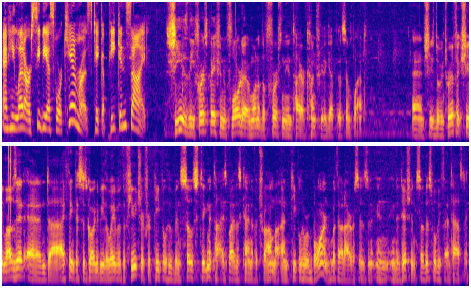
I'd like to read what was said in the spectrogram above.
And he let our CBS 4 cameras take a peek inside. She is the first patient in Florida and one of the first in the entire country to get this implant. And she's doing terrific. She loves it. And uh, I think this is going to be the wave of the future for people who've been so stigmatized by this kind of a trauma and people who were born without irises in, in addition. So this will be fantastic.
